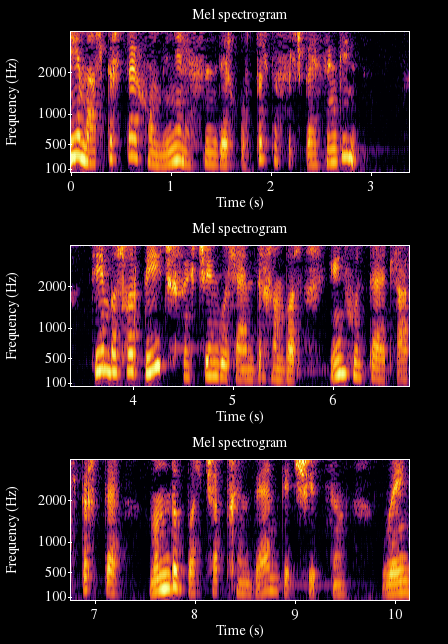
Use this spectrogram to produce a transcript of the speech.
Ийм алдартай хүн миний насан дээр гутал тосолж байсан гин. Тийм болохоор би ч гэсэн хичээнгүй л амьдрах юм бол энэ хүнтэй адил алдартай мундаг болж чадах юм байна гэж шийдсэн Вэйн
